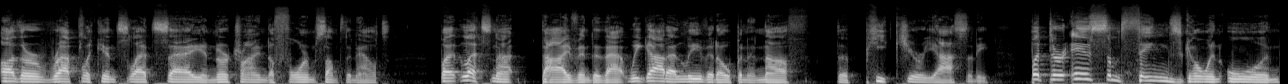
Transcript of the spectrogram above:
other replicants, let's say, and they're trying to form something else. But let's not dive into that. We got to leave it open enough to pique curiosity. But there is some things going on,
